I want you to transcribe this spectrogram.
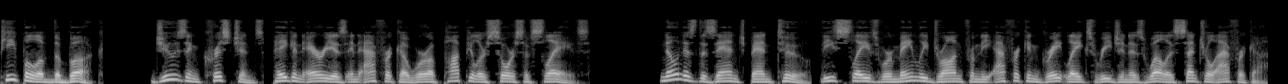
people of the Book, Jews and Christians, pagan areas in Africa were a popular source of slaves. Known as the Zanj Bantu, these slaves were mainly drawn from the African Great Lakes region as well as Central Africa.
